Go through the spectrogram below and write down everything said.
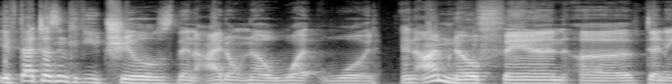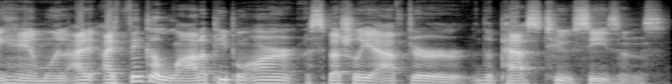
if that doesn't give you chills, then I don't know what would. And I'm no fan of Denny Hamlin. I, I think a lot of people aren't, especially after the past two seasons.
